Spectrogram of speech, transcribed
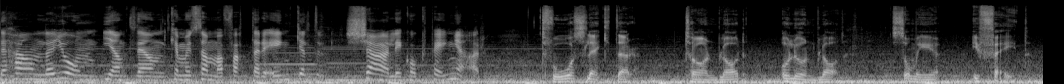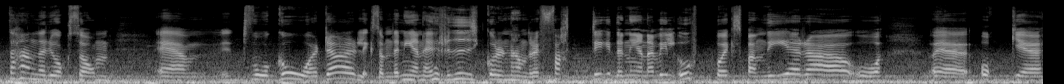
det handlar ju om egentligen, kan man ju sammanfatta det enkelt, kärlek och pengar. Två släkter, Törnblad och Lundblad, som är i fejd. Det handlar det också om eh, två gårdar. Liksom. Den ena är rik och den andra är fattig. Den ena vill upp och expandera och, eh, och eh,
